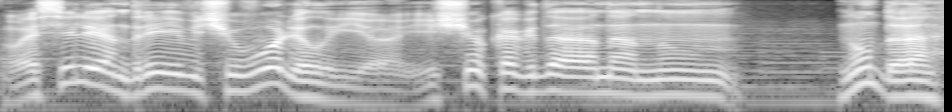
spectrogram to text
Василий Андреевич уволил ее, еще когда она, ну... Ну да,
